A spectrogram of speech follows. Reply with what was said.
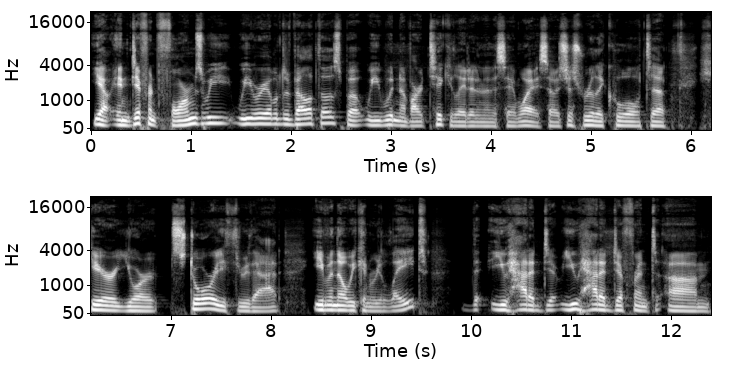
yeah, in different forms we we were able to develop those, but we wouldn't have articulated it in the same way. So it's just really cool to hear your story through that, even though we can relate. Th- You had a di- you had a different um,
